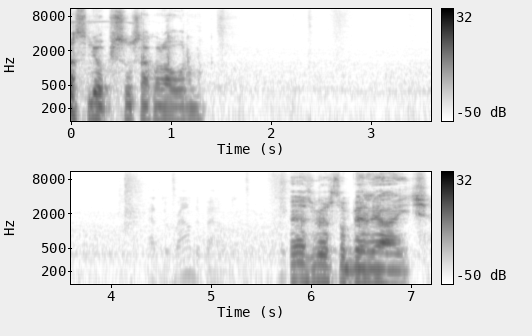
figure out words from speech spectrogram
Vreau să le iau pe sus acolo la urmă. At the roundabout, take Vezi, vezi o belea aici.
